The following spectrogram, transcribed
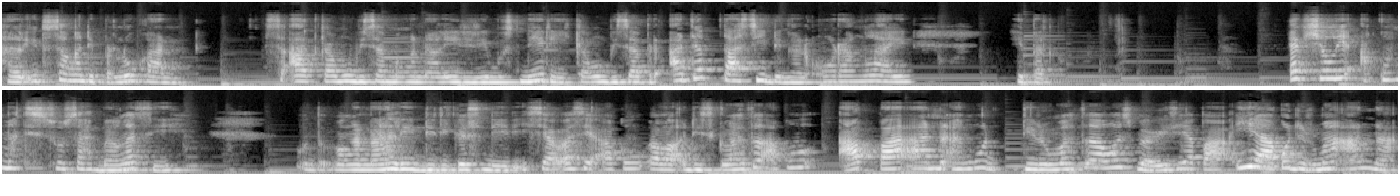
hal itu sangat diperlukan saat kamu bisa mengenali dirimu sendiri, kamu bisa beradaptasi dengan orang lain. Hebat. Actually, aku masih susah banget sih untuk mengenali diriku sendiri. Siapa sih aku kalau di sekolah tuh aku apaan? Aku di rumah tuh aku sebagai siapa? Iya, aku di rumah anak.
